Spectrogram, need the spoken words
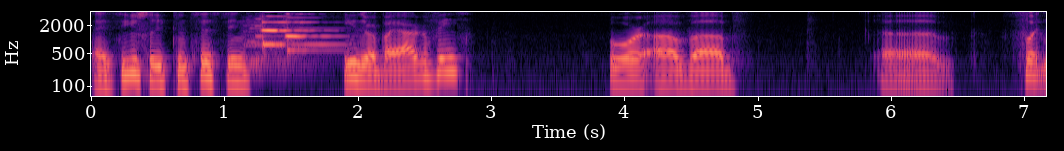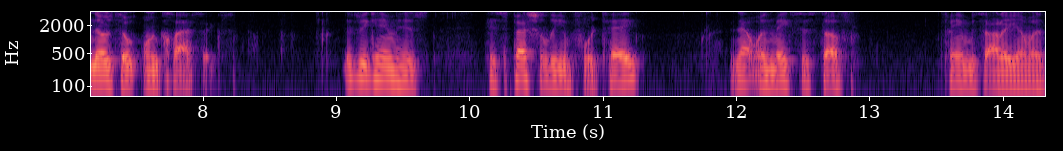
and it's usually consisting either of biographies or of uh, uh, footnotes on classics. This became his, his specialty and forte, and that one makes the stuff famous out of Yom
